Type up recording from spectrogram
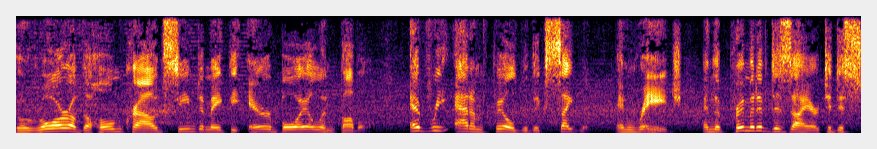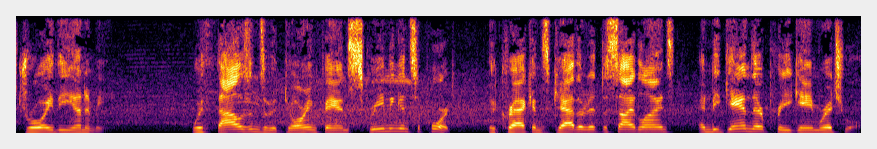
The roar of the home crowd seemed to make the air boil and bubble, every atom filled with excitement and rage and the primitive desire to destroy the enemy. With thousands of adoring fans screaming in support, the Krakens gathered at the sidelines and began their pregame ritual.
